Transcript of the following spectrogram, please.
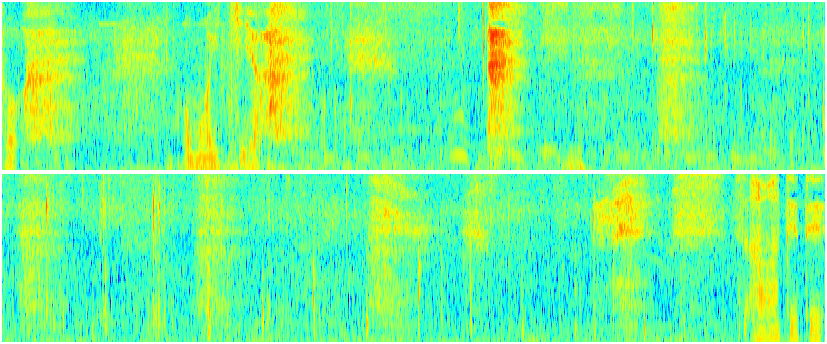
と思いきや慌てて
